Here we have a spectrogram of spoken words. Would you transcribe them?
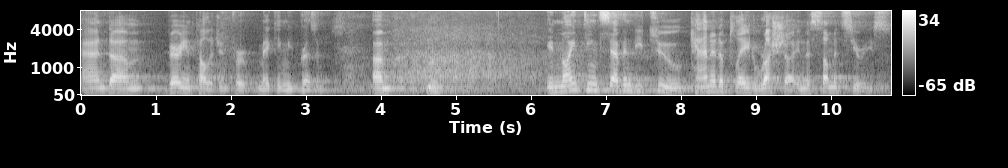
and um, very intelligent for making me present. Um, in 1972, Canada played Russia in the Summit Series.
